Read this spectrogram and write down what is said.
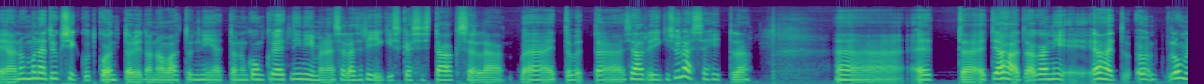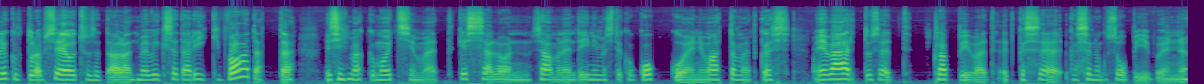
ja noh, mõned üksikud kontorid on avatud nii, et on konkreetne inimene selles riigis, kes siis tahaks selle äh, ettevõtte seal riigis üles ehitada. Äh, et et jah, et aga nii jah, et loomulikult tuleb see otsus, et ala, et me võiks seda riiki vaadata ja siis me hakkame otsima, et kes seal on, saame nende inimestega kokku, on ju, vaatama, et kas meie väärtused klapivad, et kas see, kas see nagu sobib, on ju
